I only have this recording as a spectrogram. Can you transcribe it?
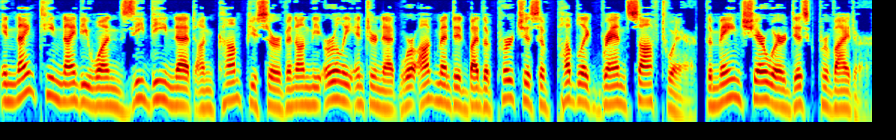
In 1991 ZD-Net on CompuServe and on the early Internet were augmented by the purchase of Public Brand Software, the main shareware disk provider.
